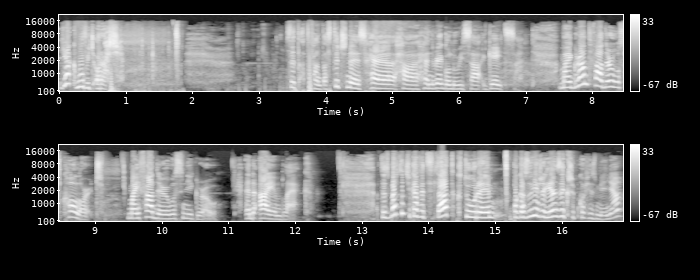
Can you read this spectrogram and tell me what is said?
Jak mówić o rasie? Cytat fantastyczny z Henry'ego Louisa Gatesa. My grandfather was colored, my father was negro, and I am black. To jest bardzo ciekawy cytat, który pokazuje, że język szybko się zmienia,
